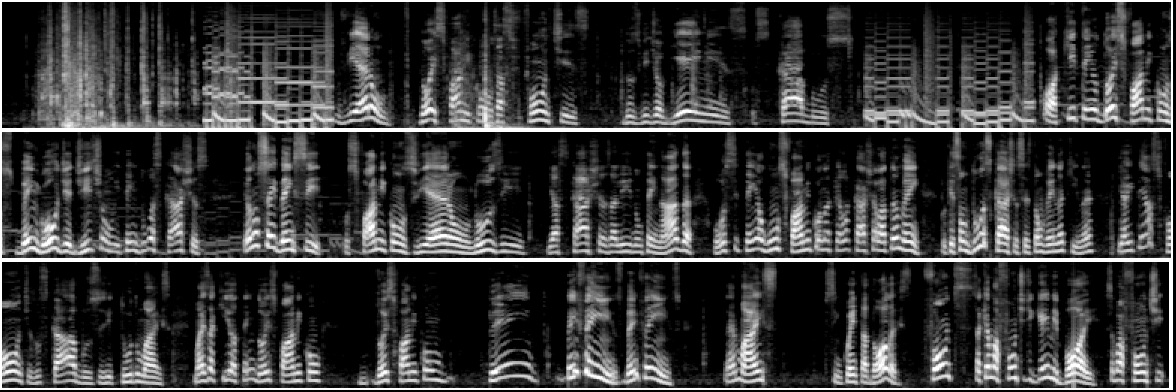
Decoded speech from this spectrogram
Vieram dois Famicons, as fontes dos videogames, os cabos. Ó, aqui tenho dois Famicons bem Gold Edition e tem duas caixas. Eu não sei bem se os Famicons vieram luz e, e as caixas ali não tem nada, ou se tem alguns Famicom naquela caixa lá também. Porque são duas caixas, vocês estão vendo aqui, né? E aí tem as fontes, os cabos e tudo mais. Mas aqui, ó, tem dois Famicom, dois Famicom bem, bem feinhos, bem feinhos. É mais 50 dólares. Fontes, isso aqui é uma fonte de Game Boy. Essa é uma fonte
